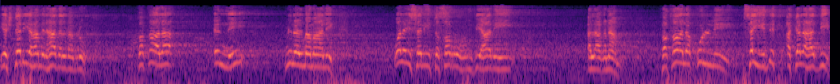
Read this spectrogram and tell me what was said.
يشتريها من هذا المملوك. فقال إني من المماليك وليس لي تصرف في هذه الأغنام. فقال قل لسيدك أكلها الذيب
